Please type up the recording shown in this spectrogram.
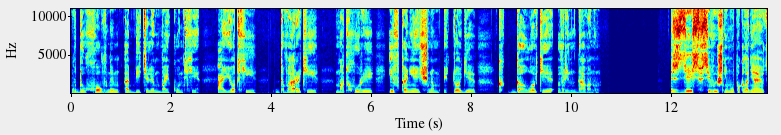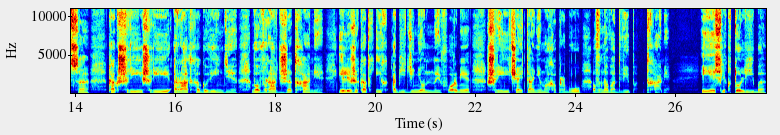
к духовным обителям Вайкунтхи, Айотхи, Двараки, Мадхуры и в конечном итоге к Галоке Вриндавану. Здесь Всевышнему поклоняются как Шри-Шри Радха Говинди во Враджа Дхаме, или же как их объединенной форме Шри Чайтани Махапрабху в Навадвип Дхаме. И если кто-либо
